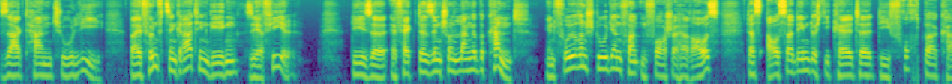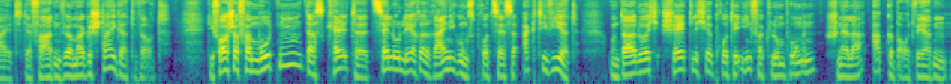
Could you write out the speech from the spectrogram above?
sagt Han Chu Lee. Bei 15 Grad hingegen sehr viel. Diese Effekte sind schon lange bekannt. In früheren Studien fanden Forscher heraus, dass außerdem durch die Kälte die Fruchtbarkeit der Fadenwürmer gesteigert wird. Die Forscher vermuten, dass Kälte zelluläre Reinigungsprozesse aktiviert und dadurch schädliche Proteinverklumpungen schneller abgebaut werden.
